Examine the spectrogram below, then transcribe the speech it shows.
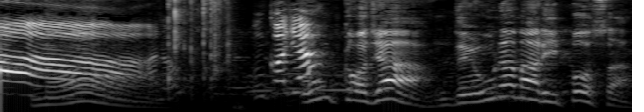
Ah, ¿no? ¿Un collar? Un collar de una mariposa.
